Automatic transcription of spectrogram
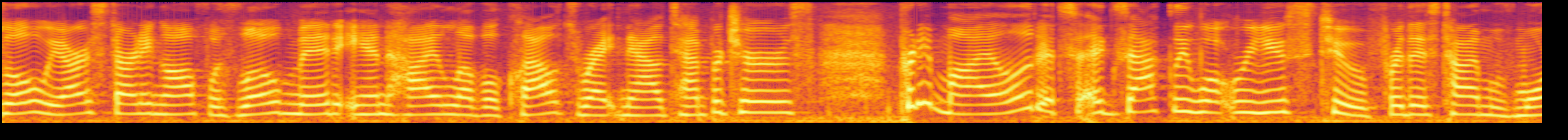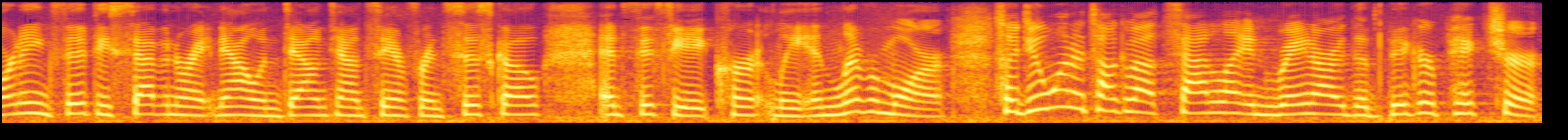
Well, we are starting off with low, mid, and high level clouds right now. Temperatures pretty mild. It's exactly what we're used to for this time of morning. 57 right now in downtown San Francisco and 58 currently in Livermore. So I do want to talk about satellite and radar, the bigger picture.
